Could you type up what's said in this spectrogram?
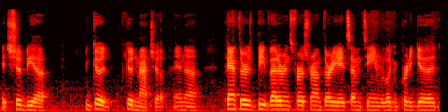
It should be a good good matchup. And uh, Panthers beat Veterans first round 38-17. We're looking pretty good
